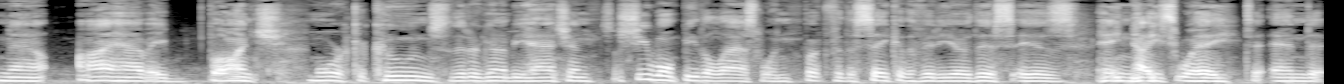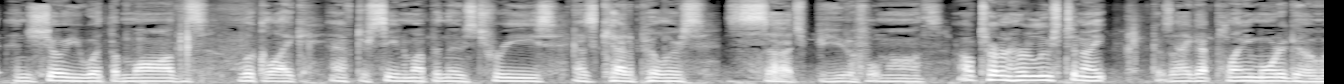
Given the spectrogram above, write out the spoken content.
Now, I have a bunch more cocoons that are going to be hatching. So she won't be the last one. But for the sake of the video, this is a nice way to end it and show you what the moths look like after seeing them up in those trees as caterpillars. Such beautiful moths. I'll turn her loose tonight because I got plenty more to go.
